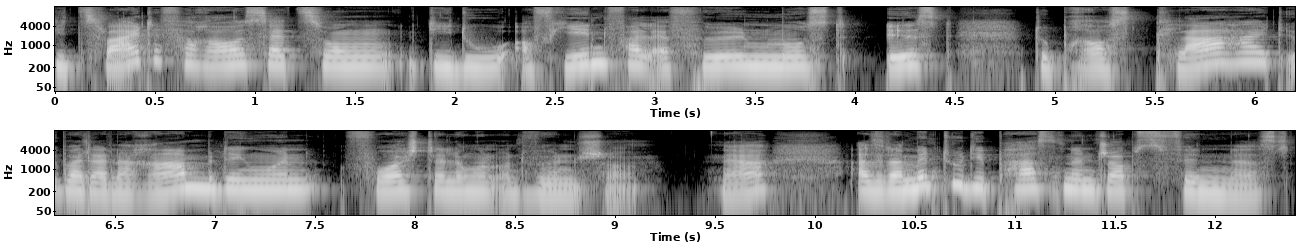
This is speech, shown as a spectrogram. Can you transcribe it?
Die zweite Voraussetzung, die du auf jeden Fall erfüllen musst, ist, du brauchst Klarheit über deine Rahmenbedingungen, Vorstellungen und Wünsche. Ja, also damit du die passenden Jobs findest,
